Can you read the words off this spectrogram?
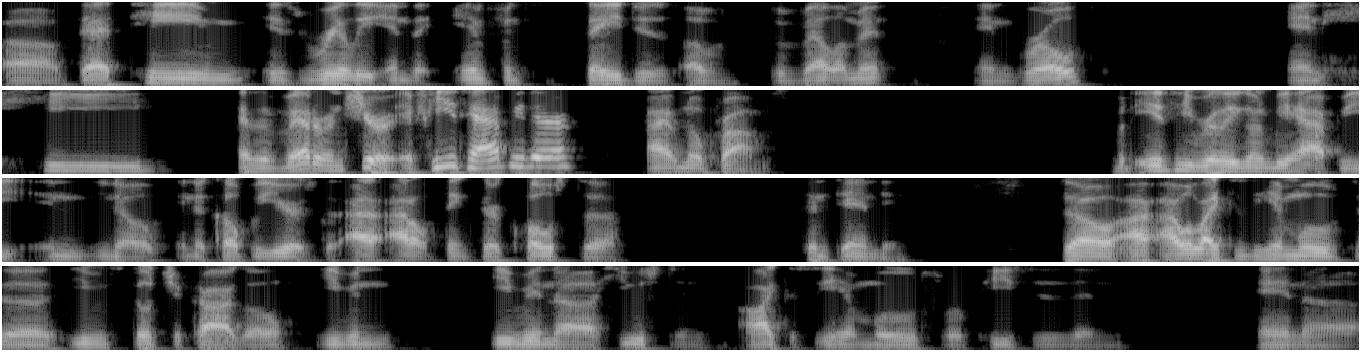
Uh, that team is really in the infant stages of development and growth. And he, as a veteran, sure, if he's happy there, I have no problems. But is he really going to be happy in, you know, in a couple years? Because I, I don't think they're close to contending. So I, I would like to see him move to even still Chicago, even, even, uh, Houston. I like to see him move for pieces and, and, uh,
